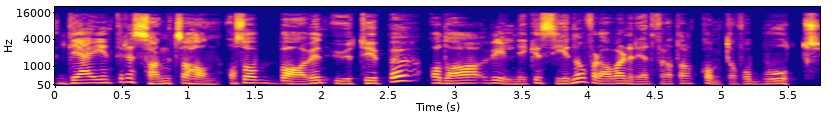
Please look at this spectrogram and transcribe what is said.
Det er interessant, sa han. Og så ba vi en utdype, og da ville han ikke si noe, for da var han redd for at han kom til å få bot.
